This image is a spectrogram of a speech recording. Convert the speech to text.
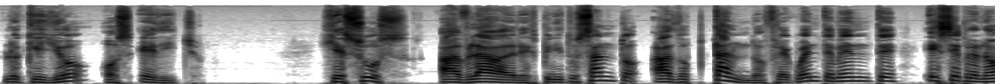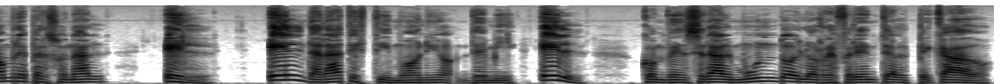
lo que yo os he dicho. Jesús hablaba del Espíritu Santo adoptando frecuentemente ese pronombre personal Él. Él dará testimonio de mí. Él convencerá al mundo en lo referente al pecado.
